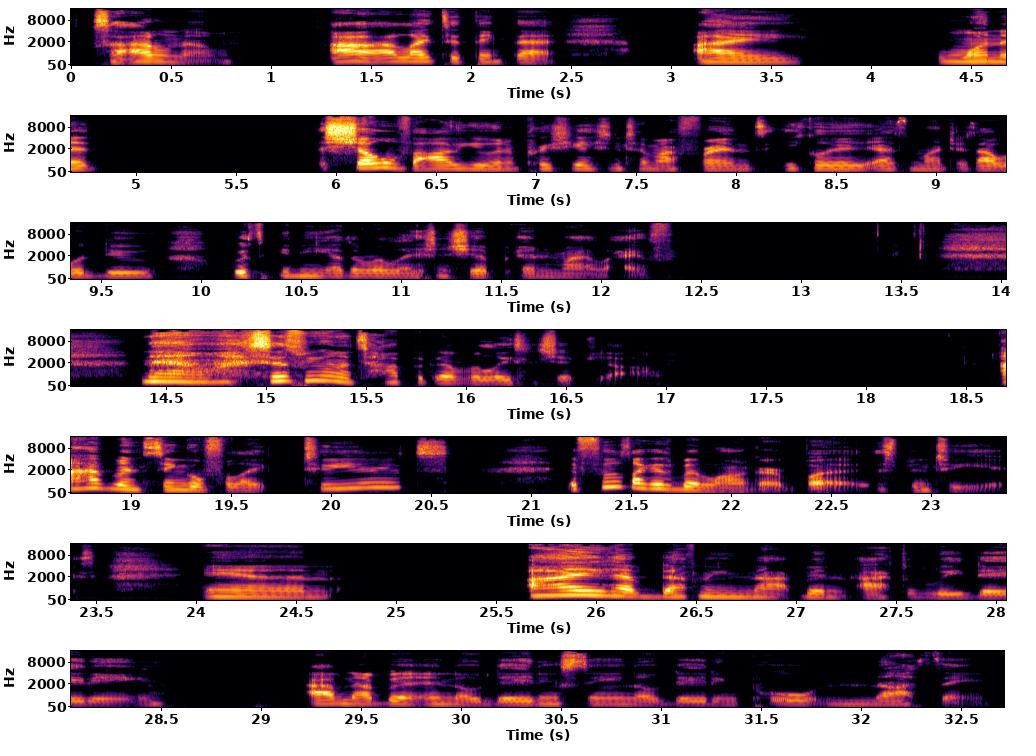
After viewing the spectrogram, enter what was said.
so i don't know I, I like to think that I want to show value and appreciation to my friends equally as much as I would do with any other relationship in my life. Now, since we're on the topic of relationships, y'all, I have been single for like two years. It feels like it's been longer, but it's been two years. And I have definitely not been actively dating I've not been in no dating scene, no dating pool, nothing.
